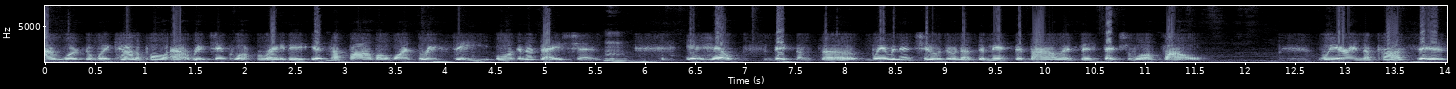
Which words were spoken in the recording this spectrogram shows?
I'm working with Catapult Outreach Incorporated. It's a 501c organization. Mm. It helps victims of women and children of domestic violence and sexual assault we are in the process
